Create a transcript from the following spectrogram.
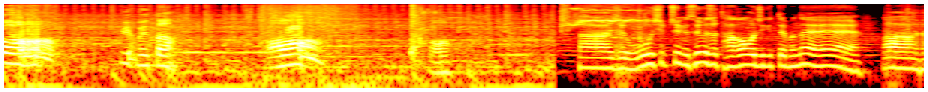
어 위험했다. 어. 어. 자 이제 50층이 슬슬 다가오지기 때문에 아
